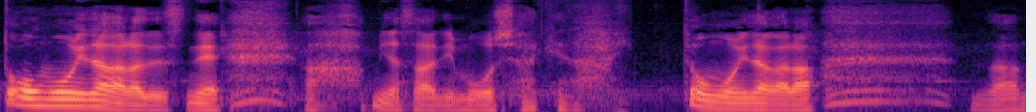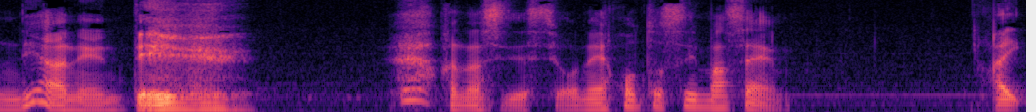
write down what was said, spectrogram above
と思いながらですね、あー、皆さんに申し訳ないと思いながら、なんでやねんっていう話ですよね。ほんとすいません。はい。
